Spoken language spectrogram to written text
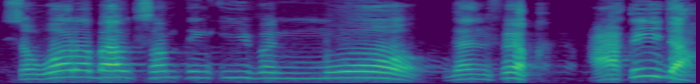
So, what about something even more than fiqh? Aqidah.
